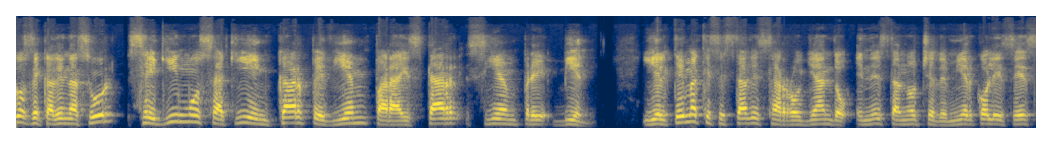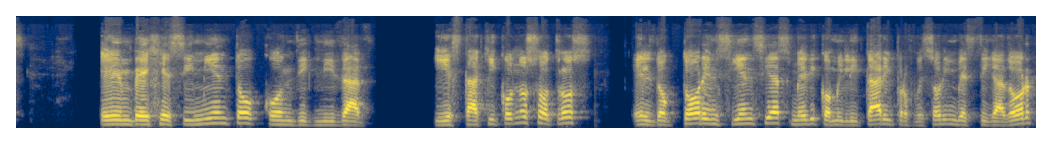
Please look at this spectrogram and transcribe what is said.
Amigos de Cadena Sur, seguimos aquí en Carpe Diem para estar siempre bien. Y el tema que se está desarrollando en esta noche de miércoles es envejecimiento con dignidad. Y está aquí con nosotros el doctor en ciencias, médico militar y profesor investigador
